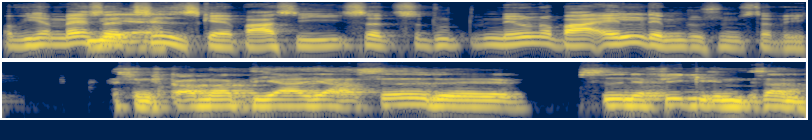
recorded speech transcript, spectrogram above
Og vi har masser yeah. af tid, skal jeg bare sige, så, så du nævner bare alle dem, du synes, der er vigtige. Altså, jeg synes godt nok, at jeg, jeg har siddet, øh, siden jeg fik en sådan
